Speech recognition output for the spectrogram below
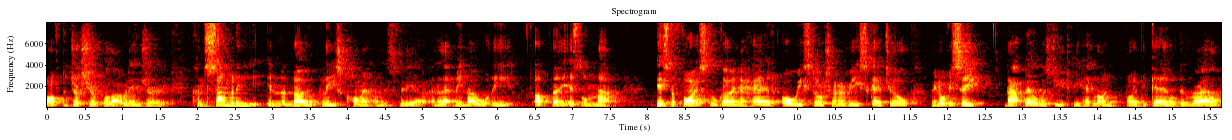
after Joshua pulled out with injury. Can somebody in the know please comment on this video and let me know what the update is on that? Is the fight still going ahead? Are we still trying to reschedule? I mean, obviously, that bill was due to be headlined by DeGale Dirrell.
